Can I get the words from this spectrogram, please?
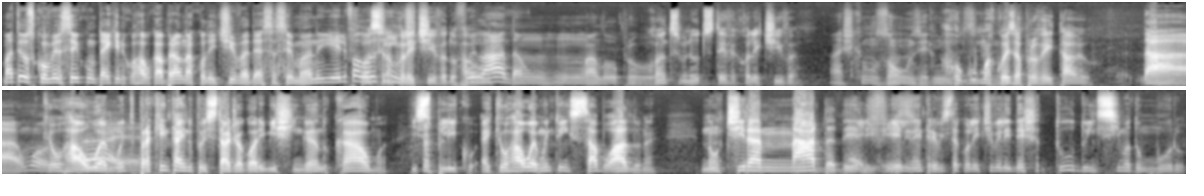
Matheus, conversei com o técnico Raul Cabral na coletiva dessa semana e ele falou Fosse o na coletiva do Raul. Fui lá dar um, um alô pro... Quantos minutos teve a coletiva? Acho que uns 11 ali. Alguma coisa aproveitável? Ah, uma Porque o Raul Ah, é muito. Pra quem tá indo pro estádio agora e me xingando, calma, explico. é que o Raul é muito ensaboado, né? Não tira nada dele. difícil. ele na entrevista coletiva ele deixa tudo em cima do muro.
